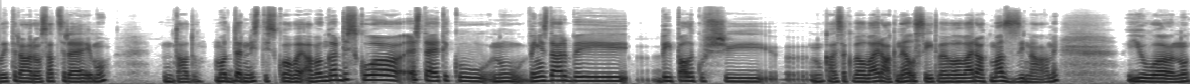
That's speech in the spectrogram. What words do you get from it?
literāros atcerējumu tādu modernistisko vai avangardisko estētiku. Nu, viņas darbi bija palikuši, nu, teicu, vēl vairāk nelasīti vai vēl vairāk mazzināmi. Jo, nu,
